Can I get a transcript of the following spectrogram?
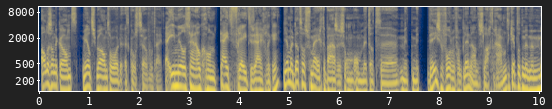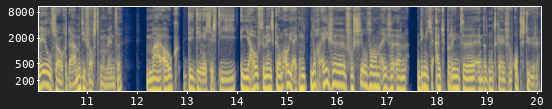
alles aan de kant, mailtje beantwoorden. Het kost zoveel tijd. Ja, e-mails zijn ook gewoon tijdvreters eigenlijk, hè? Ja, maar dat was voor mij echt de basis om, om met, dat, eh, met, met deze vorm van plannen aan de slag te gaan. Want ik heb dat met mijn mail zo gedaan, met die vaste momenten. Maar ook die dingetjes die in je hoofd ineens komen. Oh ja, ik moet nog even voor Sylvan even een dingetje uitprinten. En dat moet ik even opsturen.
